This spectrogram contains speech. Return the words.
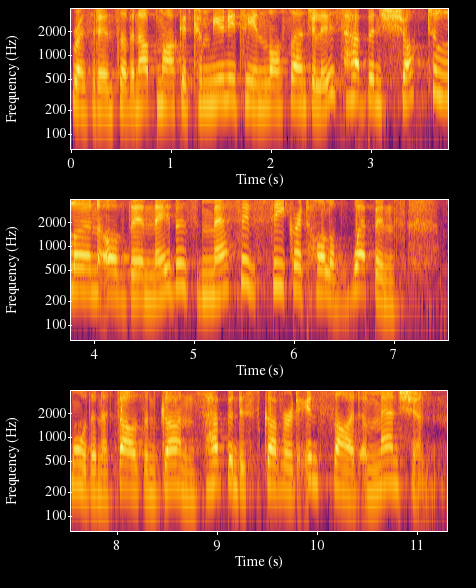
Residents of an upmarket community in Los Angeles have been shocked to learn of their neighbor's massive secret haul of weapons. More than a thousand guns have been discovered inside a mansion.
